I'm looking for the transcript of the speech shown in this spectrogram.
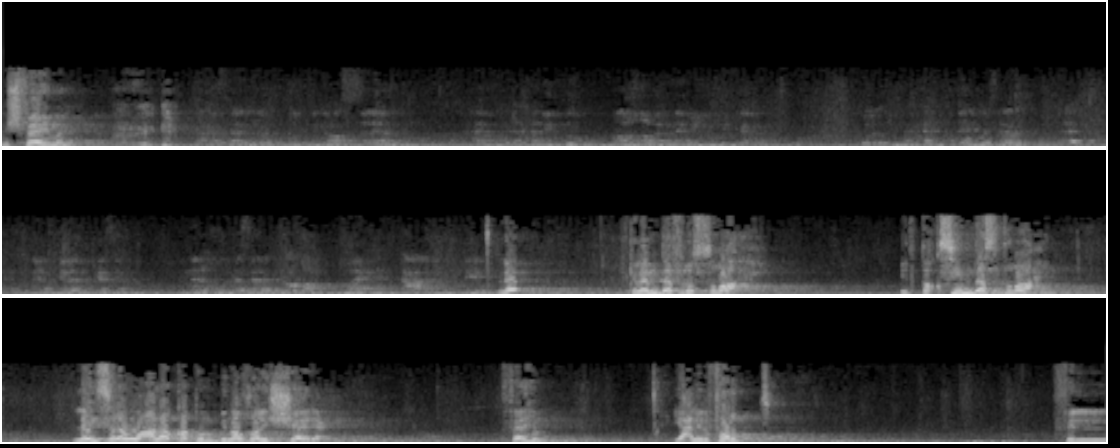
مش فاهم أنا. لا. الكلام ده في الاصطلاح. التقسيم ده اصطلاحي. ليس له علاقة بنظر الشارع. فاهم؟ يعني الفرض في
